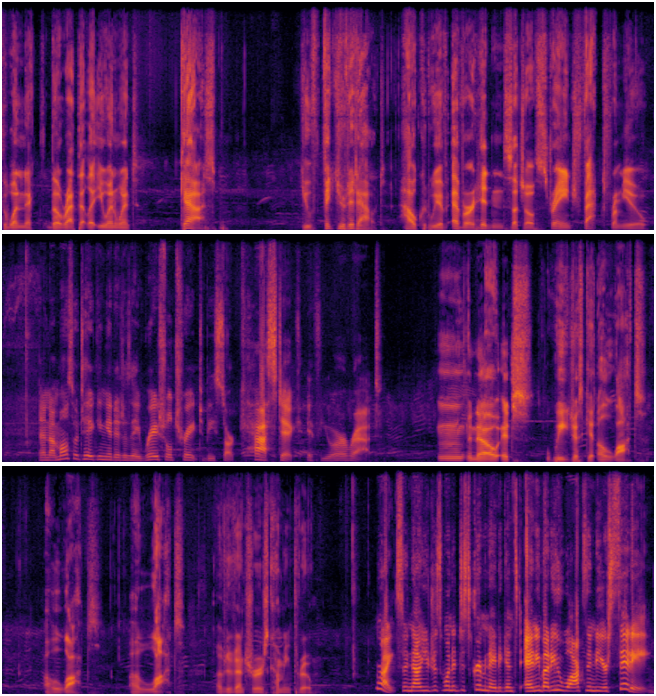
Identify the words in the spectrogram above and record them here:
The one next, the rat that let you in went, gasp. You figured it out. How could we have ever hidden such a strange fact from you? And I'm also taking it as a racial trait to be sarcastic if you are a rat. Mm, no, it's we just get a lot, a lot, a lot of adventurers coming through. Right, so now you just want to discriminate against anybody who walks into your city.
